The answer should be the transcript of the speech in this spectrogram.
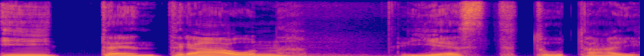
I ten Traun jest tutaj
